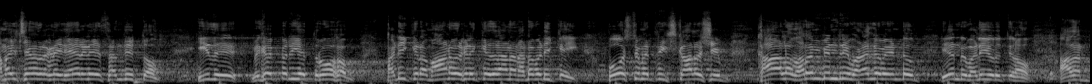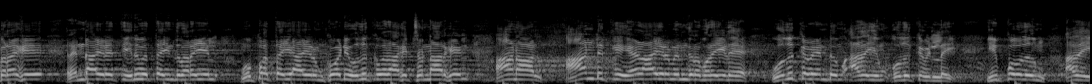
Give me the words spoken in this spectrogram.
அமைச்சரவர்களை நேரிலே சந்தித்தோம். இது மிகப்பெரிய துரோகம். படிக்க படிக்கிற மாணவர்களுக்கு எதிரான நடவடிக்கை போஸ்ட் மெட்ரிக் ஸ்காலர்ஷிப் கால வரம்பின்றி வழங்க வேண்டும் என்று வலியுறுத்தினோம். அதன் பிறகு ரெண்டாயிரத்தி இருபத்தைந்து வரையில் முப்பத்தையாயிரம் கோடி ஒதுக்குவதாக சொன்னார்கள். ஆனால் ஆண்டுக்கு ஏழாயிரம் என்கிற முறையிலே ஒதுக்க வேண்டும் அதையும் ஒதுக்கவில்லை. இப்போதும் அதை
